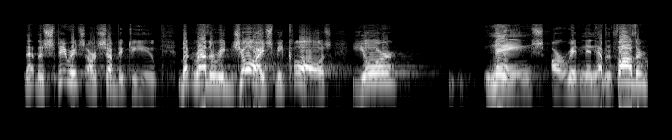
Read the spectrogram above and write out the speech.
that the spirits are subject to you, but rather rejoice because your names are written in heaven. Father,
